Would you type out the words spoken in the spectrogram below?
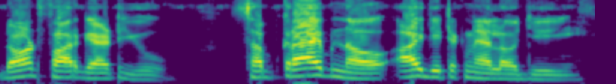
Don't forget you. Subscribe now, IG Technology.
